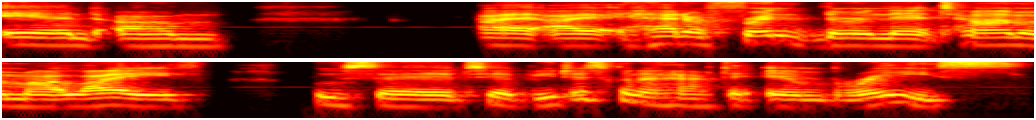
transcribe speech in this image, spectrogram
And um, I, I had a friend during that time in my life who said, Tip, you're just going to have to embrace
